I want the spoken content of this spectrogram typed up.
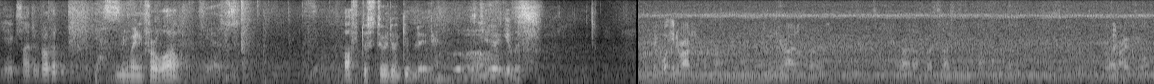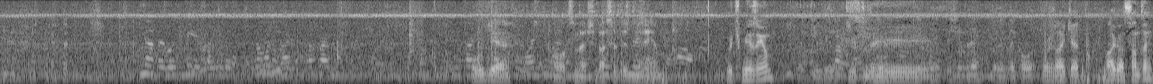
You excited, Robert? Yes. I've been waiting for a while. Yes. Off to Studio Ghibli. Studio Ghibli. They want you to ride on the book. You can ride on road. You can ride on both sides of the No, but with me, it's like I want to ride, I'll ride my Oh yeah. Oh, lots of merchandise at the museum. Which museum? The Ghibli. Ghibli. Ghibli, whatever they call it. What did I get? I got something.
